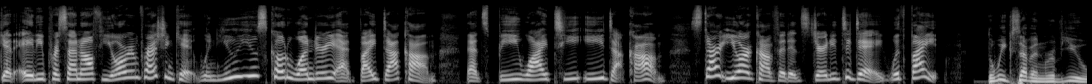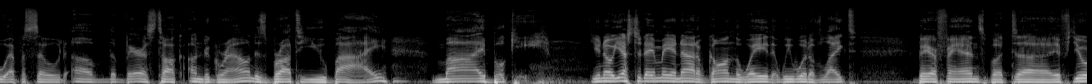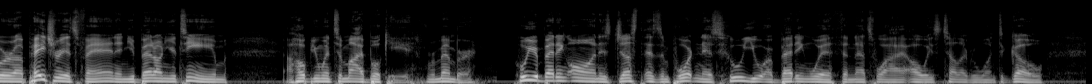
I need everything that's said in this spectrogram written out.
Get 80% off your impression kit when you use code WONDERY at Byte.com. That's B-Y-T-E dot com. Start your confidence journey today with Byte. The Week 7 review episode of the Bears Talk Underground is brought to you by My Bookie. You know, yesterday may not have gone the way that we would have liked Bear fans, but uh, if you're a Patriots fan and you bet on your team, I hope you went to My Bookie. Remember, who you're betting on is just as important as who you are betting with, and that's why I always tell everyone to go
